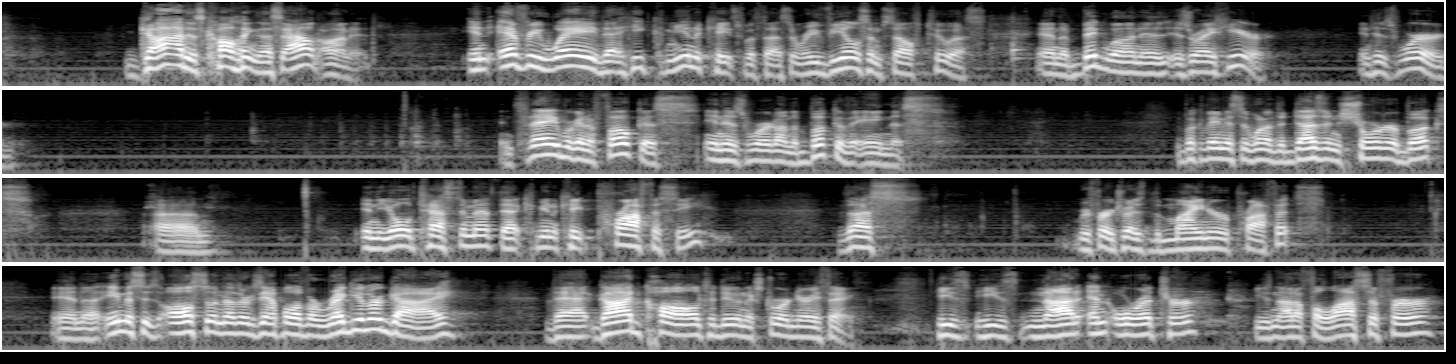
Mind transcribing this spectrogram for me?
God is calling us out on it in every way that He communicates with us and reveals Himself to us. And a big one is, is right here in His Word. And today we're going to focus in His Word on the book of Amos. The book of Amos is one of the dozen shorter books um, in the Old Testament that communicate prophecy, thus referred to as the minor prophets. And uh, Amos is also another example of a regular guy that God called to do an extraordinary thing. He's, he's not an orator, he's not a philosopher,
